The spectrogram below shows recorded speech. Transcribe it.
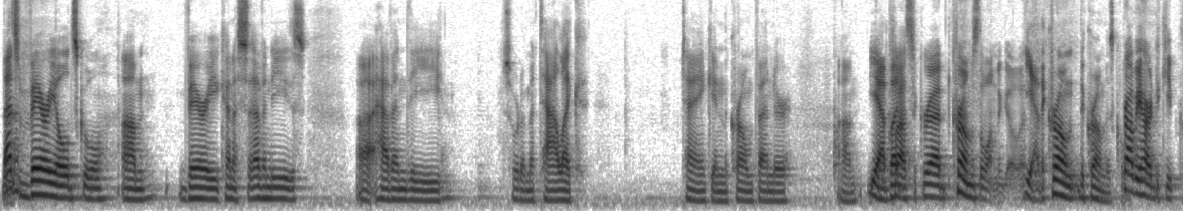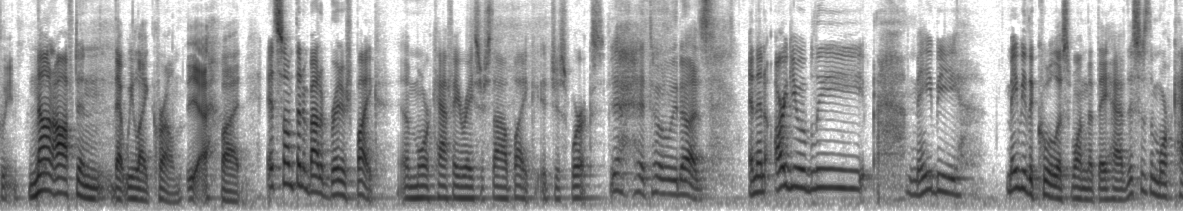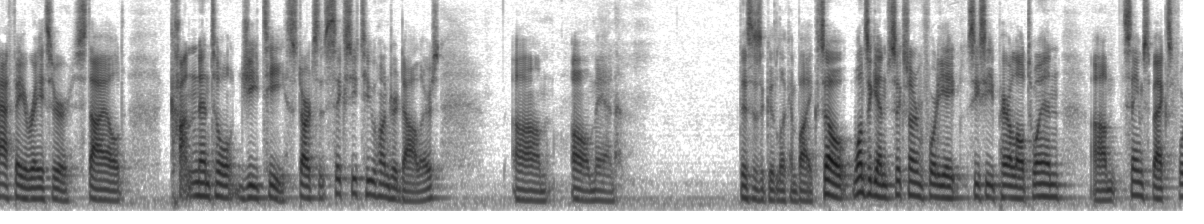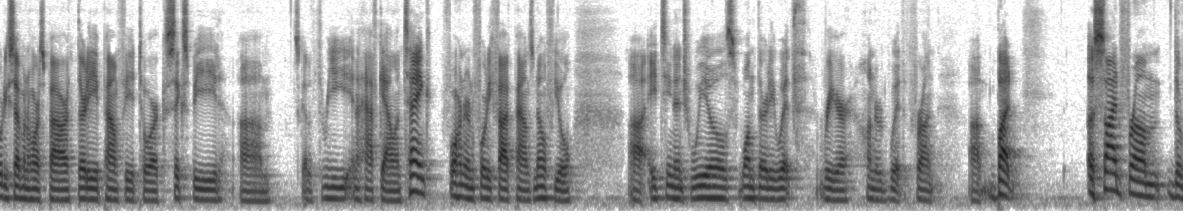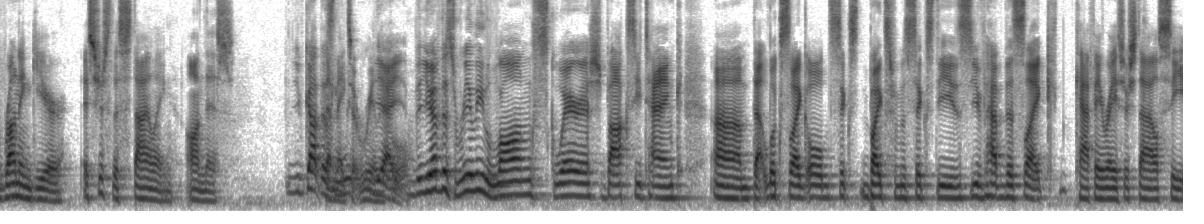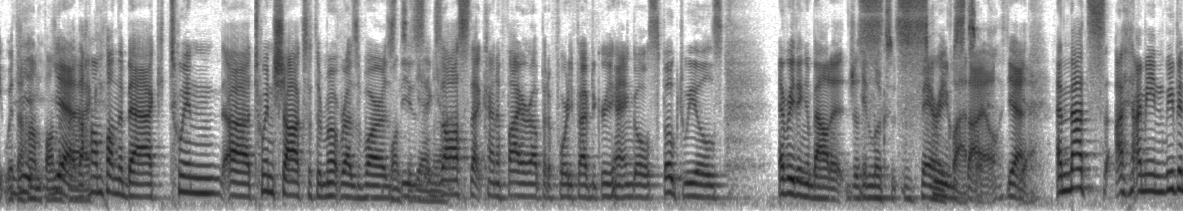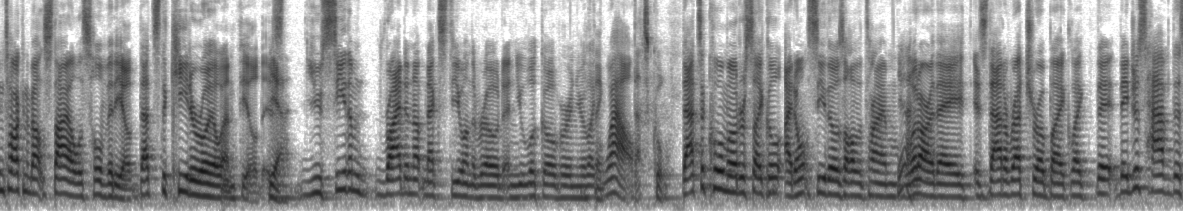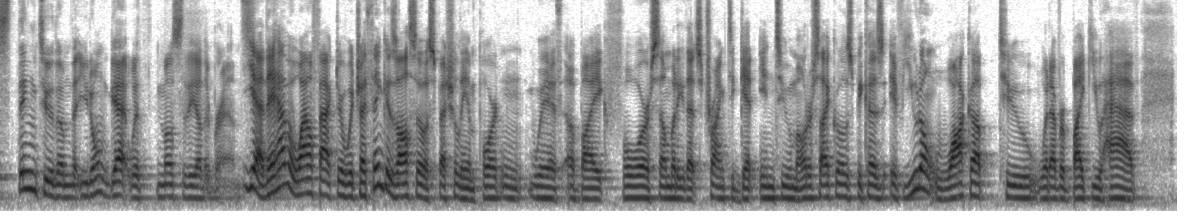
That's very old school. Um, very kind of 70s, uh, having the sort of metallic tank in the chrome fender. Um, yeah, but Classic red. Chrome's the one to go with. yeah, the chrome the chrome is cool. Probably hard to keep clean. Not often that we like chrome, Yeah. but it's something about a British bike, a more cafe racer style bike. It just works. Yeah, it totally does. And then arguably, maybe maybe the coolest one that they have. This is the more cafe racer styled Continental GT. Starts at sixty two hundred dollars. Um, oh man, this is a good looking bike. So once again, six hundred forty eight cc parallel twin. Um, same specs, 47 horsepower, 38 pound feet of torque, six speed. Um, it's got a three and a half gallon tank, 445 pounds, no fuel. Uh, 18 inch wheels, 130 width rear, 100 width front. Um, but aside from the running gear, it's just the styling on this. You've got this That makes it really yeah, cool. You have this really long, squarish, boxy tank um, that looks like old six bikes from the '60s. You have this like Cafe racer style seat with the hump on yeah, the back. The hump on the back, twin uh, twin shocks with remote reservoirs, Once these again, yeah. exhausts that kind of fire up at a 45 degree angle, spoked wheels, everything about it just It looks very classic. style. Yeah. Yeah. And that's, I, I mean, we've been talking about style this whole video. That's the key to Royal Enfield. Is Yeah. You see them riding up next to you on the road, and you look over, and you're like, think, "Wow, That's cool. that's a cool motorcycle. I don't see those all the time. Yeah. What are they? Is that a retro bike? Like they, they just have this thing to them that you don't get with most of the other brands. Yeah, they have a wow factor, which I think is also especially important with a bike for somebody that's trying to get into motorcycles. Because if you don't walk up to whatever bike you have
